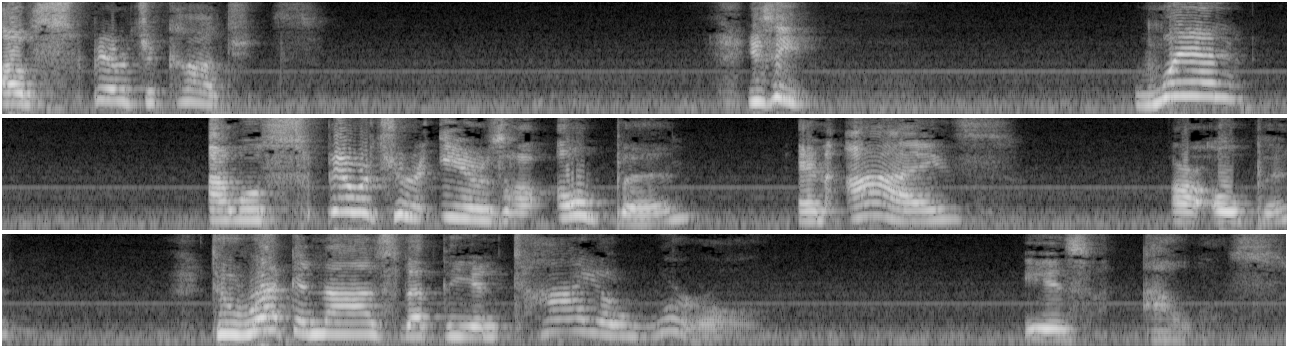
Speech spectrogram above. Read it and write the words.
of spiritual conscience. You see, when our spiritual ears are open and eyes are open to recognize that the entire world is ours.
